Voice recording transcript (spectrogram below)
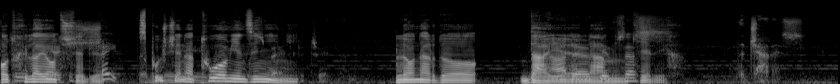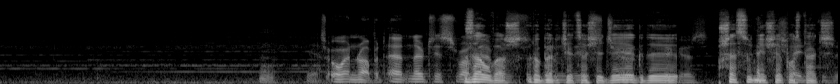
odchylają od siebie. Spójrzcie na tło między nimi. Leonardo daje nam kielich. Zauważ, happens Robercie, co się dzieje, gdy przesunie się postać.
